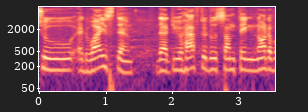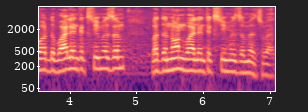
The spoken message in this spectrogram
to advise them that you have to do something not about the violent extremism, but the non-violent extremism as well.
